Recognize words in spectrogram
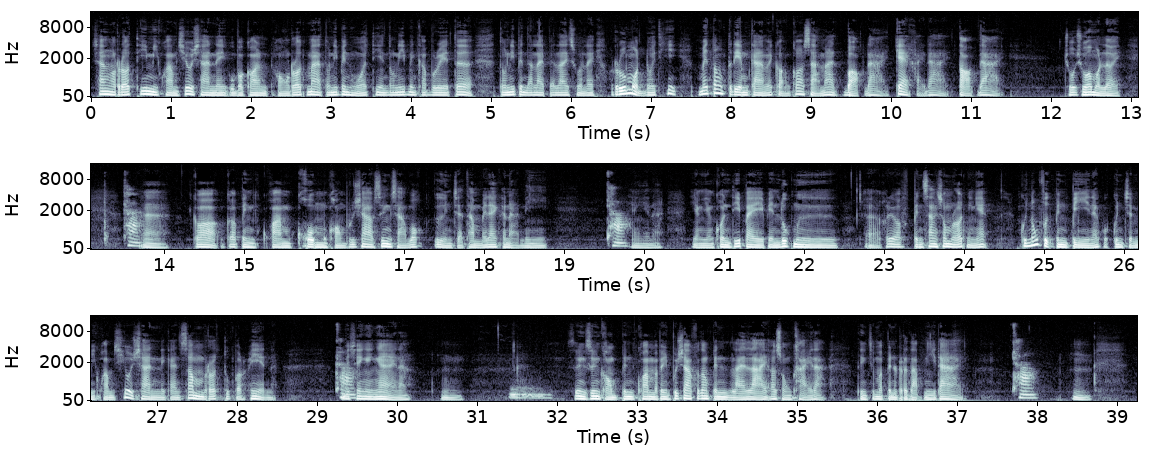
ช่างรถที่มีความเชี่ยวชาญในอุปกรณ์ของรถมาก ตรงนี้เป็นหัวเทียน ตรงนี้เป็นคาร์บูเรเตอร์ ตรงนี้เป็นอะไร เป็นอะไร ส่วนอะไร รู้หมดโดยที่ไม่ต้องเตรียมการไว้ก่อน ก็สามารถบอกได้ แก้ไขได้ ตอบได้ ชัวร์ๆหมดเลย ค่ะ อ่า ก็ ก็เป็นความคมของพระพุทธเจ้า ซึ่งสาวกอื่นจะทำไม่ได้ขนาดนี้ ค่ะ อย่างเงี้ยนะ อย่างอย่างคนที่ไปเป็นลูกมือเอ่อเขาเรียกว่าเป็นสร้างซ่อมรถอย่างเงี้ย คุณต้องฝึกเป็นปีนะกว่าคุณจะมีความเชี่ยวชาญในการซ่อมรถทุกประเภทนะค่ะ ไม่ใช่ง่าย ๆ นะอืมซึ่งซึ่งของเป็นความมาเป็นผู้เจ้าก็ต้องเป็นหลายๆ เอาสงไขยล่ะ ถึงจะมาเป็นระดับนี้ได้ ค่ะ อืม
